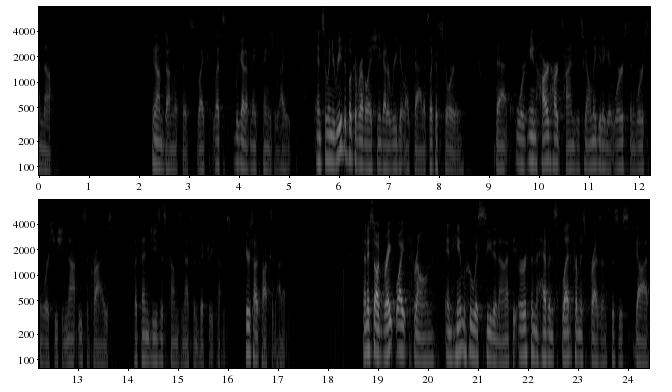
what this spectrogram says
enough you know, I'm done with this. Like, let's, we got to make things right. And so when you read the book of Revelation, you got to read it like that. It's like a story that we're in hard, hard times. It's only going to get worse and worse and worse. You should not be surprised. But then Jesus comes, and that's when victory comes. Here's how it talks about it. Then I saw a great white throne, and him who was seated on it. The earth and the heavens fled from his presence. This is God.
